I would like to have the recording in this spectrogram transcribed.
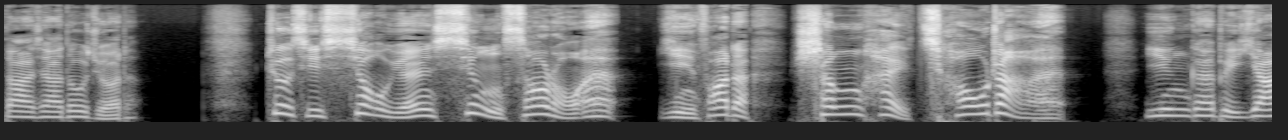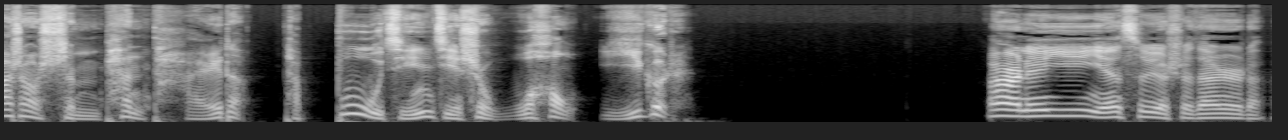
大家都觉得这起校园性骚扰案引发的伤害敲诈案应该被押上审判台的，他不仅仅是吴浩一个人。二零一一年四月十三日的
